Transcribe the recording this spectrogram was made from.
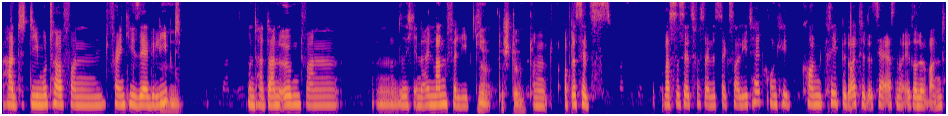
hat die Mutter von Frankie sehr geliebt und hat dann irgendwann äh, sich in einen Mann verliebt. Ja, das stimmt. Und ob das jetzt, was das jetzt für seine Sexualität konkret, konkret bedeutet, ist ja erstmal irrelevant.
